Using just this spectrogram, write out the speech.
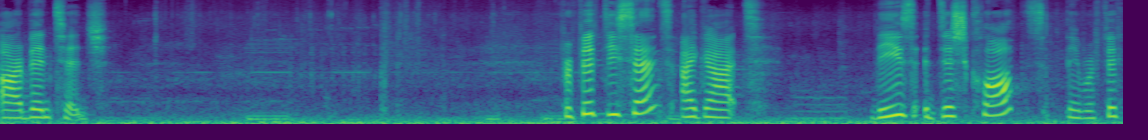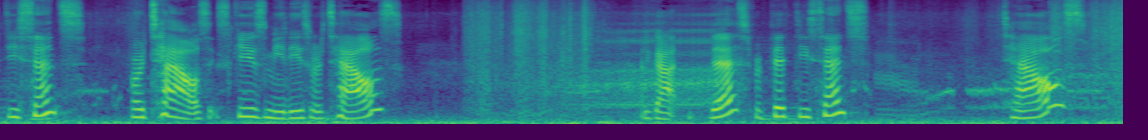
are vintage. For 50 cents, I got these dishcloths. They were 50 cents, or towels, excuse me, these were towels. I got this for 50 cents. Towels.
